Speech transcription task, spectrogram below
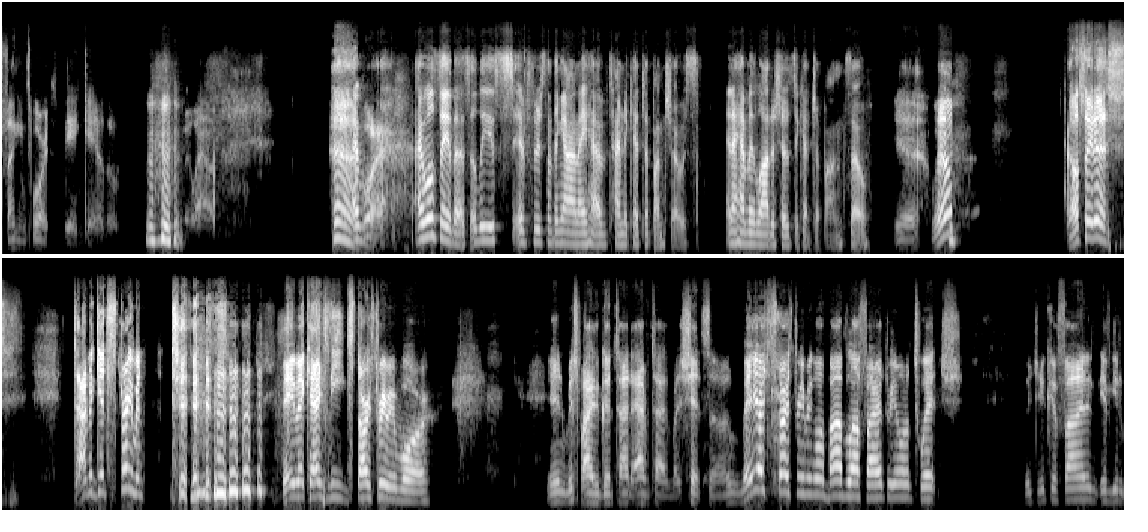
fucking sports being canceled. Wow. I, Boy. I will say this at least if there's something on, I have time to catch up on shows. And I have a lot of shows to catch up on. So, Yeah. Well, I'll say this. Time to get streaming. Maybe I can actually start streaming more. And it's probably a good time to advertise my shit. So maybe I should start streaming on Bob Blob Fire 3 on Twitch. Which you can find if you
